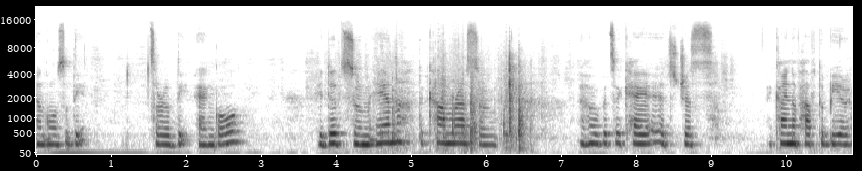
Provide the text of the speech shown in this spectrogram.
and also the sort of the angle. It did zoom in the camera so I hope it's okay. It's just I kind of have to be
